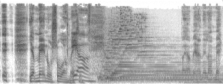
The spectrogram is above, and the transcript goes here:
ja menu suomeksi. Joo. Ja mehän elämme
